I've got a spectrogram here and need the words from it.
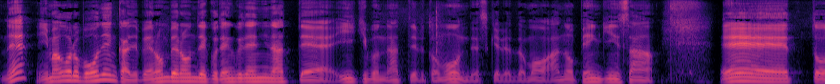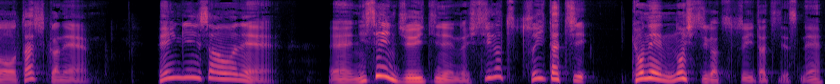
日ね、今頃忘年会でベロンベロンでぐでんぐでんになって、いい気分になってると思うんですけれども、あのペンギンさん。えーっと、確かね、ペンギンさんはね、えー2011年の7月1日、去年の7月1日ですね。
